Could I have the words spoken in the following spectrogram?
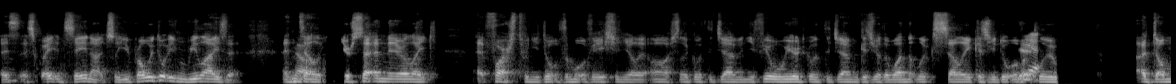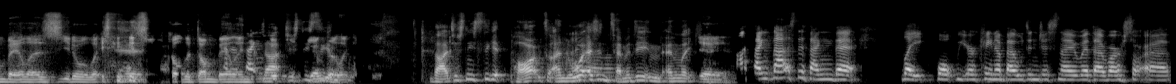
It's it's quite insane actually. You probably don't even realize it until no. you're sitting there like at first when you don't have the motivation, you're like, oh, should I go to the gym? And you feel weird going to the gym because you're the one that looks silly because you don't have yeah. a clue a dumbbell is, you know, like yeah. call the dumbbell and that just, needs to get, like, that just needs to get parked. I know it is intimidating and like yeah. I think that's the thing that like what we are kind of building just now with our sort of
